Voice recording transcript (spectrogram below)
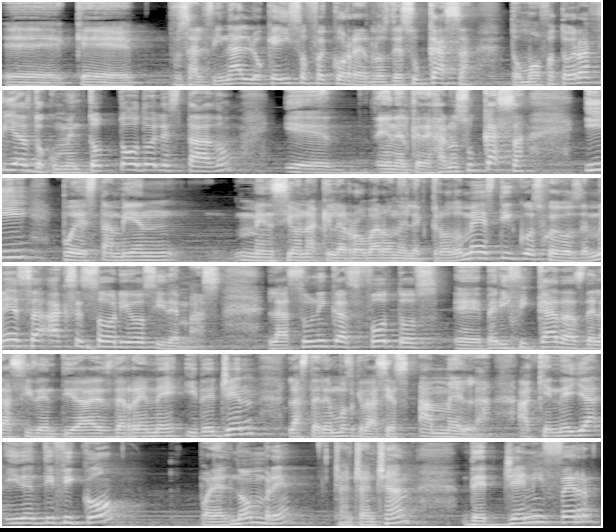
eh, que pues al final lo que hizo fue correrlos de su casa. Tomó fotografías, documentó todo el estado eh, en el que dejaron su casa y pues también menciona que le robaron electrodomésticos, juegos de mesa, accesorios y demás. Las únicas fotos eh, verificadas de las identidades de René y de Jen las tenemos gracias a Mela, a quien ella identificó por el nombre, chan chan chan, de Jennifer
